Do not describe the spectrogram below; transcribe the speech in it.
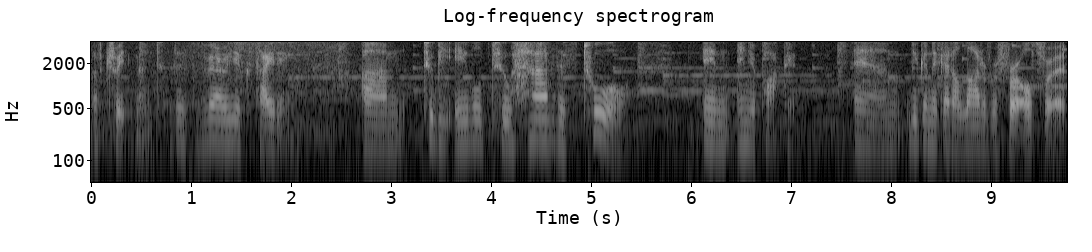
of treatment. It is very exciting um, to be able to have this tool in, in your pocket and you're going to get a lot of referrals for it.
